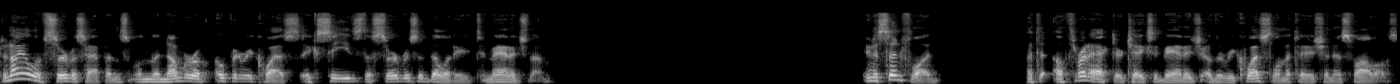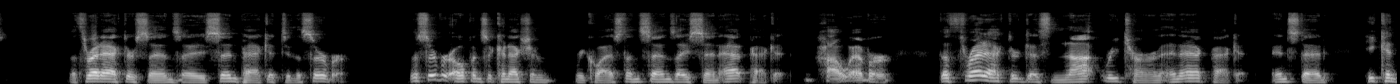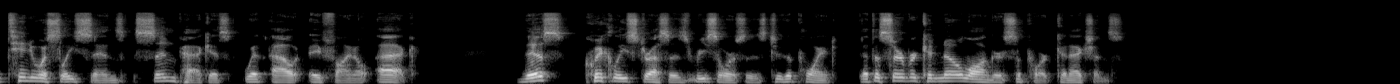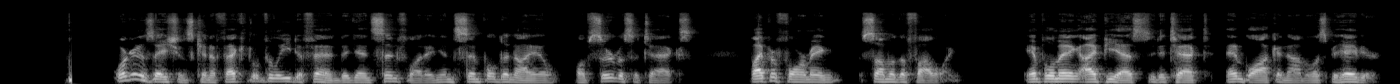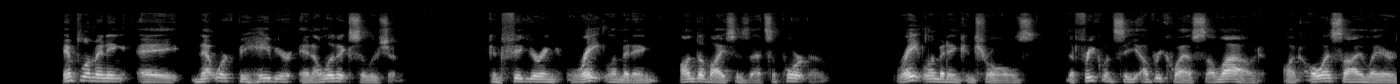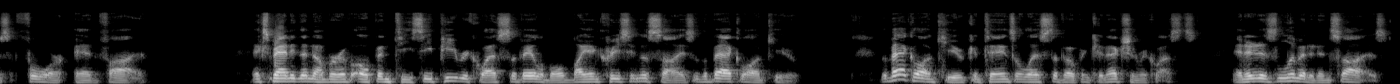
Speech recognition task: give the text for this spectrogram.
Denial of service happens when the number of open requests exceeds the server's ability to manage them. In a SYN flood, a, a threat actor takes advantage of the request limitation as follows. The threat actor sends a SYN packet to the server. The server opens a connection request and sends a SYN ACK packet. However, the threat actor does not return an ACK packet. Instead, he continuously sends SYN packets without a final ACK. This quickly stresses resources to the point that the server can no longer support connections. Organizations can effectively defend against SYN flooding and simple denial of service attacks by performing some of the following. Implementing IPS to detect and block anomalous behavior implementing a network behavior analytics solution, configuring rate limiting on devices that support them. Rate limiting controls the frequency of requests allowed on OSI layers 4 and 5. Expanding the number of open TCP requests available by increasing the size of the backlog queue. The backlog queue contains a list of open connection requests, and it is limited in size.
